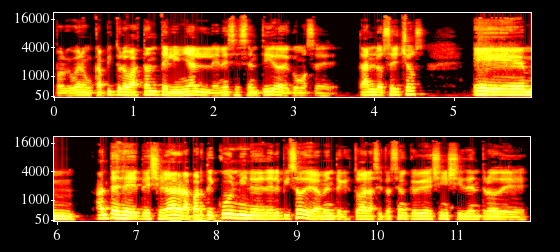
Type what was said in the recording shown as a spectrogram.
porque bueno, un capítulo bastante lineal en ese sentido de cómo se dan los hechos. Eh, antes de, llegar a la parte culmine del episodio, obviamente que es toda la situación que vive Shinji dentro de,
